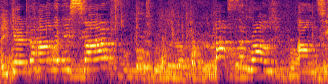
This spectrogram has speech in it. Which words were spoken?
Are you the hang of this now? Pass them round, Auntie,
